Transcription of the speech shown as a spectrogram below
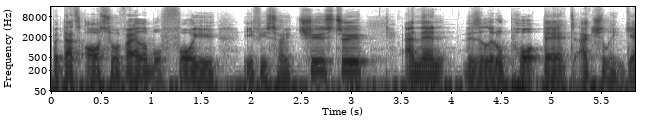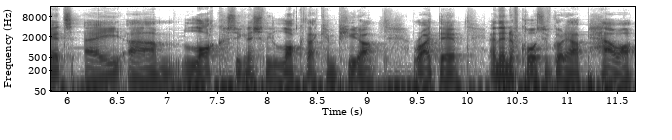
but that's also available for you if you so choose to. And then there's a little port there to actually get a um, lock, so you can actually lock that computer right there. And then of course we've got our power.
